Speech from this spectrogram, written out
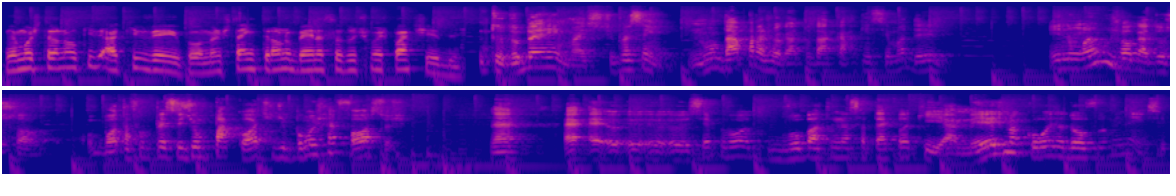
demonstrando o que, a que veio, pelo menos está entrando bem nessas últimas partidas. Tudo bem, mas tipo assim, não dá para jogar toda a carga em cima dele. E não é um jogador só. O Botafogo precisa de um pacote de bons reforços, né? É, é, eu, eu, eu, sempre vou, vou bater nessa tecla aqui. A mesma coisa do Fluminense.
